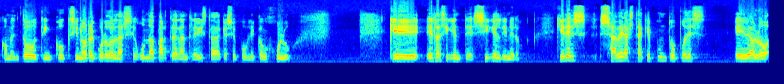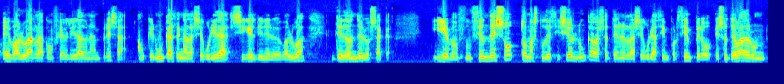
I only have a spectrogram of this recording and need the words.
comentó Tim Cook, si no recuerdo en la segunda parte de la entrevista que se publicó en Hulu, que es la siguiente, sigue el dinero. ¿Quieres saber hasta qué punto puedes evaluar la confiabilidad de una empresa? Aunque nunca tenga la seguridad, sigue el dinero, evalúa de dónde lo saca y en función de eso tomas tu decisión. Nunca vas a tener la seguridad 100%, pero eso te va a dar un,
